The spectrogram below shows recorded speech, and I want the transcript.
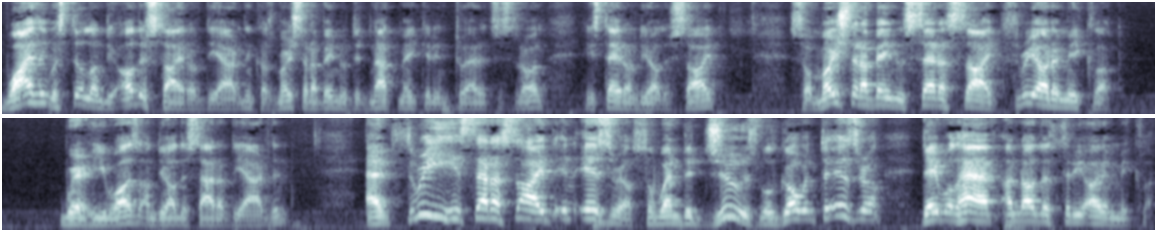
while he was still on the other side of the Yarden, because Moshe Rabbeinu did not make it into Eretz Yisrael, he stayed on the other side. So Moshe Rabbeinu set aside three Arei Miklat, where he was on the other side of the Yarden, and three he set aside in Israel. So when the Jews will go into Israel, they will have another three Arei Miklat.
